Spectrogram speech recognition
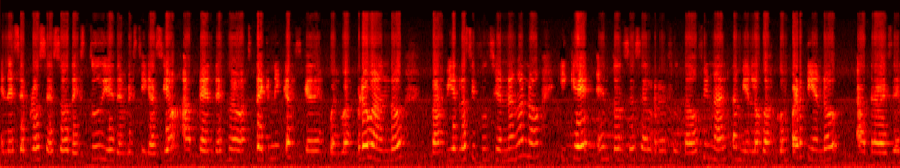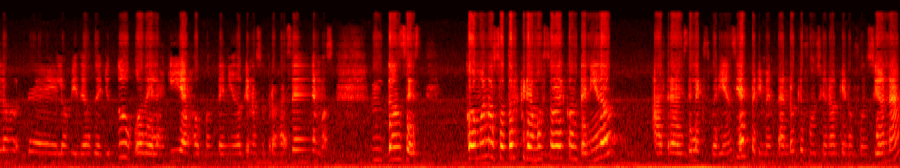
en ese proceso de estudio y de investigación aprendes nuevas técnicas que después vas probando, vas viendo si funcionan o no y que entonces el resultado final también los vas compartiendo a través de los, de los videos de YouTube o de las guías o contenido que nosotros hacemos. Entonces, ¿Cómo creamos todo el contenido? A través de la experiencia, experimentando qué funciona o qué no funciona,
